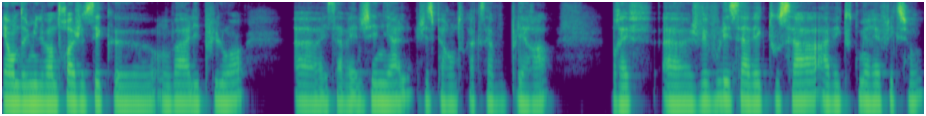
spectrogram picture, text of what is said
Et en 2023, je sais qu'on va aller plus loin euh, et ça va être génial. J'espère en tout cas que ça vous plaira. Bref, euh, je vais vous laisser avec tout ça, avec toutes mes réflexions.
